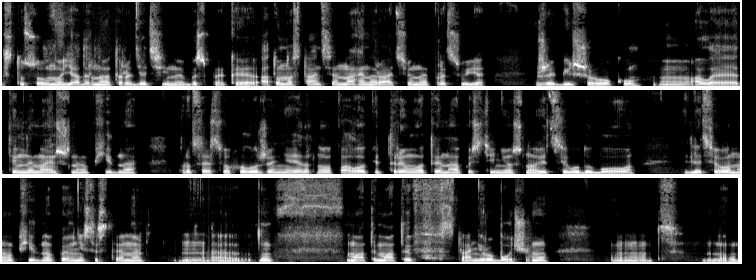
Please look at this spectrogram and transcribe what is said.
Стосовно ядерної та радіаційної безпеки, атомна станція на генерацію не працює вже більше року, е, але тим не менш необхідно процес охолодження ядерного палива підтримувати на постійній основі цілодобово, і для цього необхідно певні системи е, ну, мати мати в стані робочому. От, ну,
